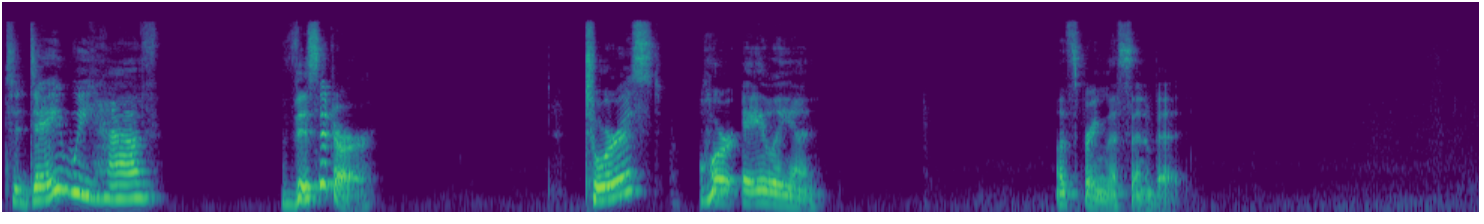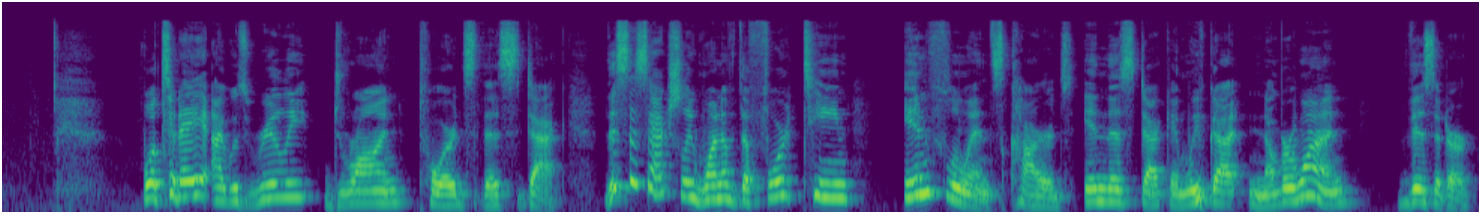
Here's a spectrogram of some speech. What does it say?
Today we have visitor, tourist, or alien. Let's bring this in a bit. Well, today I was really drawn towards this deck. This is actually one of the 14 influence cards in this deck, and we've got number one, Visitor.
